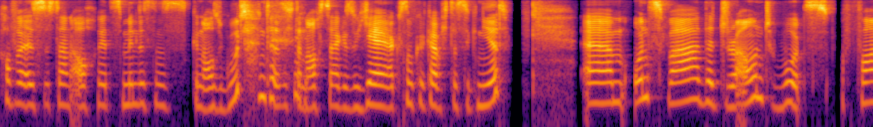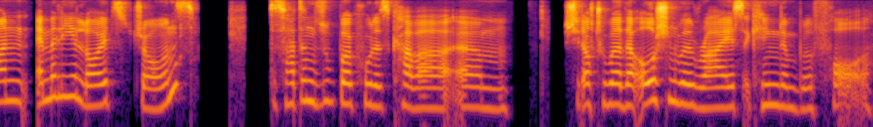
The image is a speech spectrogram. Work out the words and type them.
Ich hoffe, es ist dann auch jetzt mindestens genauso gut, dass ich dann auch sage, so, yeah, Knucke habe ich das signiert. Ähm, und zwar The Drowned Woods von Emily Lloyd Jones. Das hat ein super cooles Cover. Ähm, steht auch drüber, The Ocean will rise, a kingdom will fall.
